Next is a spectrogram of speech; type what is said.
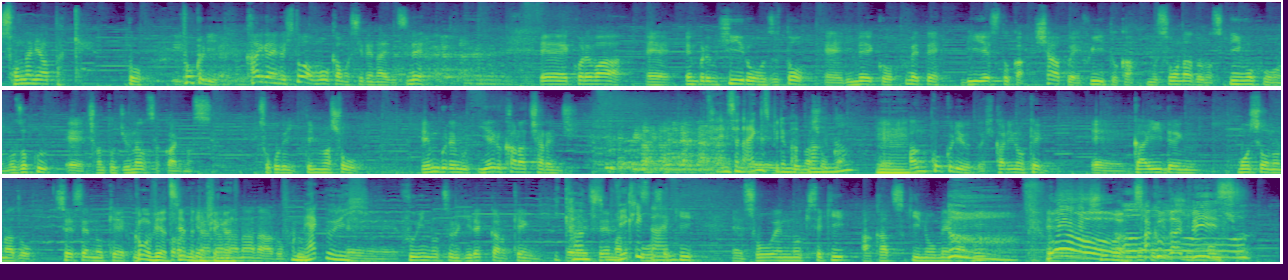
そんなにあったっけ？と特に海外の人は思うかもしれないですね、えーこれは、えーエンブレムヒーローズと、えーリメイクを含めて BS とかシャープ FE とか無双などのスピンオフを除く、えーちゃんと17作あります。そこで行ってみましょう。エンブレムイエルカナチャレンジ。えー暗黒竜と光の剣、えー外伝紋章の謎、聖戦の系譜、のラキア776、ええー、封印の剣、劣化の剣、聖魔の宝石、ええ総演の奇跡、暁の女神、おお、えー、作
